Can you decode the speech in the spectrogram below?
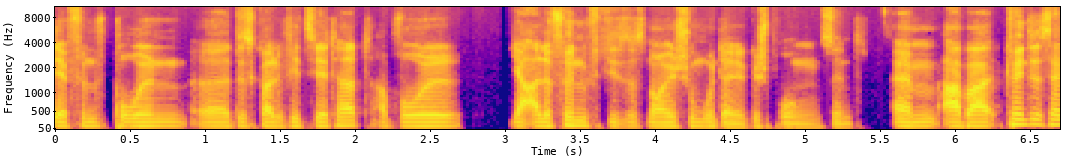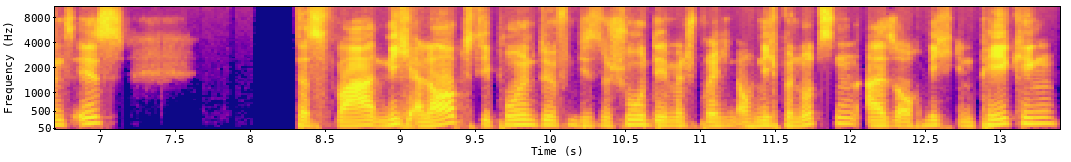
der fünf Polen äh, disqualifiziert hat, obwohl ja alle fünf dieses neue Schuhmodell gesprungen sind. Ähm, aber Quintessenz ist, das war nicht erlaubt. Die Polen dürfen diesen Schuh dementsprechend auch nicht benutzen, also auch nicht in Peking,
